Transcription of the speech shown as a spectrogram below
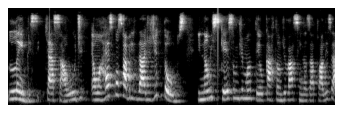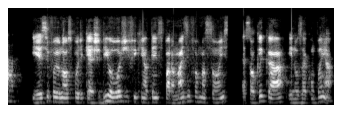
Lembre-se que a saúde é uma responsabilidade de todos e não esqueçam de manter o cartão de vacinas atualizado. E esse foi o nosso podcast de hoje. Fiquem atentos para mais informações. É só clicar e nos acompanhar.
